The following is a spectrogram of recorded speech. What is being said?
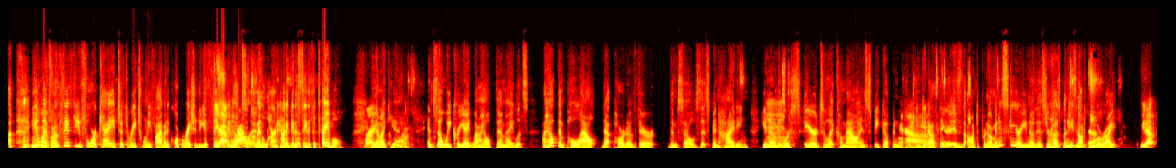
you went from 54K to 325 in a corporation. Do you think yeah, you can help some women learn how to get a seat at the table? Right. And they're like, yeah. And so we create, I help them. Hey, let's, I help them pull out that part of their themselves that's been hiding, you know, mm. that we're scared to let come out and speak up and, yeah. and get out there is the entrepreneur. I mean, it's scary. You know this. Your husband, he's an entrepreneur, yeah. right? Yep.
